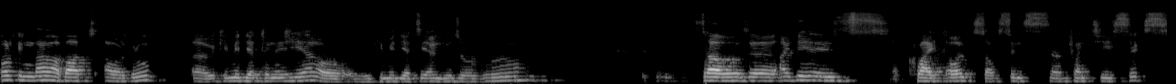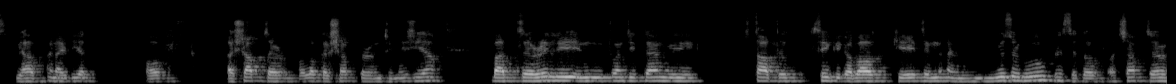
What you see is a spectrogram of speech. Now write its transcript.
talking now about our group, uh, Wikimedia Tunisia or Wikimedia TN user group. So the idea is quite old. So since uh, 26, we have an idea of a chapter, a local chapter in Tunisia. But uh, really in 2010, we started thinking about creating a user group instead of a chapter.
